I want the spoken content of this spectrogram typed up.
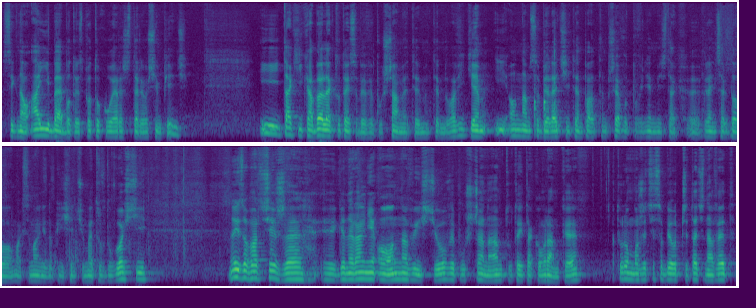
sygnał A i B, bo to jest protokół RS485. I taki kabelek tutaj sobie wypuszczamy tym, tym dławikiem i on nam sobie leci. Ten, ten przewód powinien mieć tak y, w granicach do maksymalnie do 50 metrów długości. No i zobaczcie, że y, generalnie on na wyjściu wypuszcza nam tutaj taką ramkę, którą możecie sobie odczytać nawet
